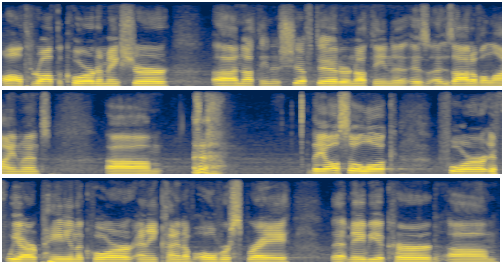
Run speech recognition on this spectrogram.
all throughout the core to make sure uh, nothing is shifted or nothing is, is out of alignment. Um, they also look for if we are painting the core, any kind of overspray that maybe occurred um,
